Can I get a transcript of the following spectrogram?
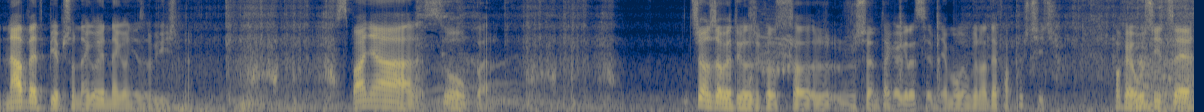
Nawet pieprzonego jednego nie zrobiliśmy. Wspaniale, super. Wciąż żałuję tego, że ruszyłem tak agresywnie. Mogłem go na defa puścić. Okej, łucznicy.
